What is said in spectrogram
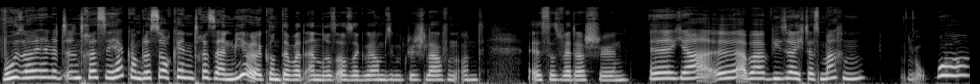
Wo soll denn das Interesse herkommen? Du hast doch auch kein Interesse an mir oder kommt da was anderes, außer haben sie gut geschlafen und ist das Wetter schön? Äh, ja, äh, aber wie soll ich das machen? Oh.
